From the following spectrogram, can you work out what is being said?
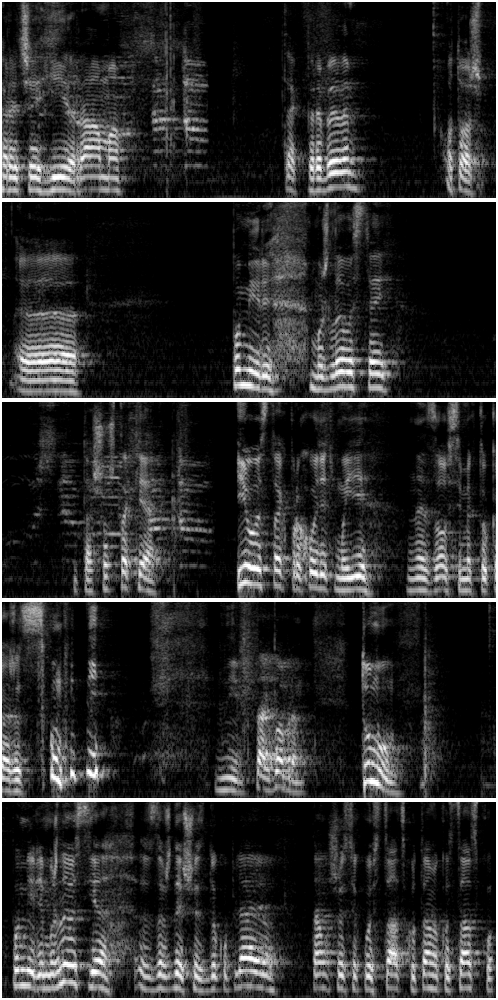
речаги, рама. Так, перебили. Отож, е, по мірі можливостей. Та що ж таке? І ось так проходять мої не зовсім, як то кажуть, сумні дні. Так, добре. Тому, по мірі можливості, я завжди щось докупляю, там щось якусь цацку, там якусь цацку.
